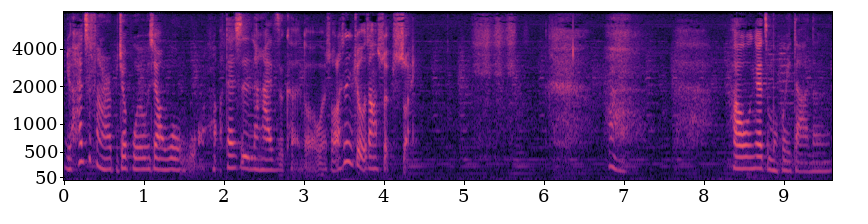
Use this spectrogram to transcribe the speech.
女孩子反而比较不会这样问我，但是男孩子可能都会问说，老师你觉得我这样帅不帅？啊，好，我应该怎么回答呢？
